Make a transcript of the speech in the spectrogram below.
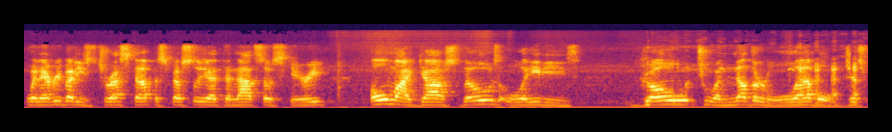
when everybody's dressed up, especially at the Not So Scary, oh my gosh, those ladies go to another level, just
